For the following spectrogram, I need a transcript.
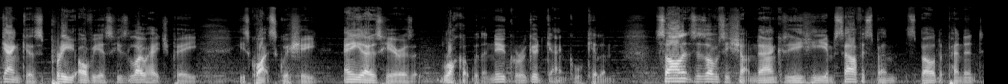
Gankers, pretty obvious. He's low HP, he's quite squishy, any of those heroes that rock up with a nuke or a good gank will kill him. Silence is obviously shut him down because he, himself is spell dependent,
